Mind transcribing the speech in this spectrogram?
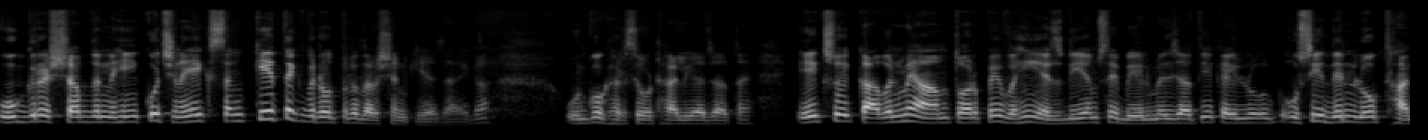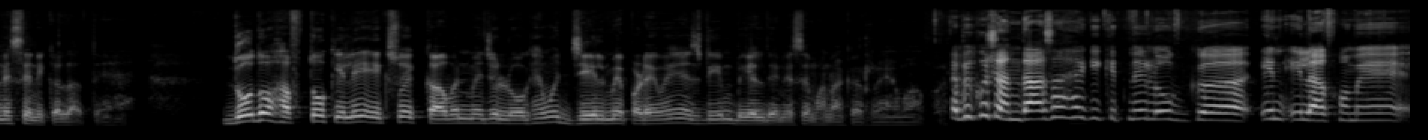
उग्र शब्द नहीं कुछ नहीं एक संकेतिक विरोध प्रदर्शन किया जाएगा। उनको घर से उठा लिया जाता है। एक सौ इक्यावन में आमतौर पर वहीं एसडीएम से बेल मिल जाती है कई लोग उसी दिन लोग थाने से निकल आते हैं। दो दो हफ्तों के लिए एक सौ इक्यावन में जो लोग हैं वो जेल में पड़े हुए हैं एसडीएम बेल देने से मना कर रहे हैं वहाँ पर। अभी कुछ अंदाज़ा है कि कितने लोग इन इलाकों में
